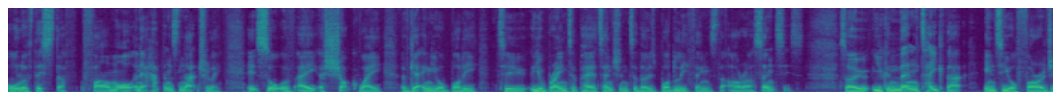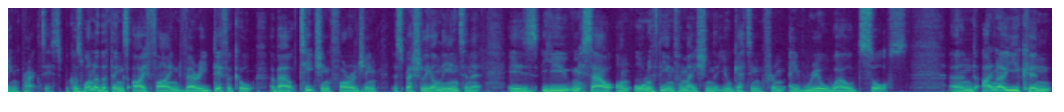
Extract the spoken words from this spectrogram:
all of this stuff far more. And it happens naturally. It's sort of a, a shock way of getting your body to, your brain to pay attention to those bodily things that are our senses. So you can then take that into your foraging practice because one of the things I find very difficult about teaching foraging, especially on the internet, is you miss out on all of the information that you're getting from a real world source. And I know you can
